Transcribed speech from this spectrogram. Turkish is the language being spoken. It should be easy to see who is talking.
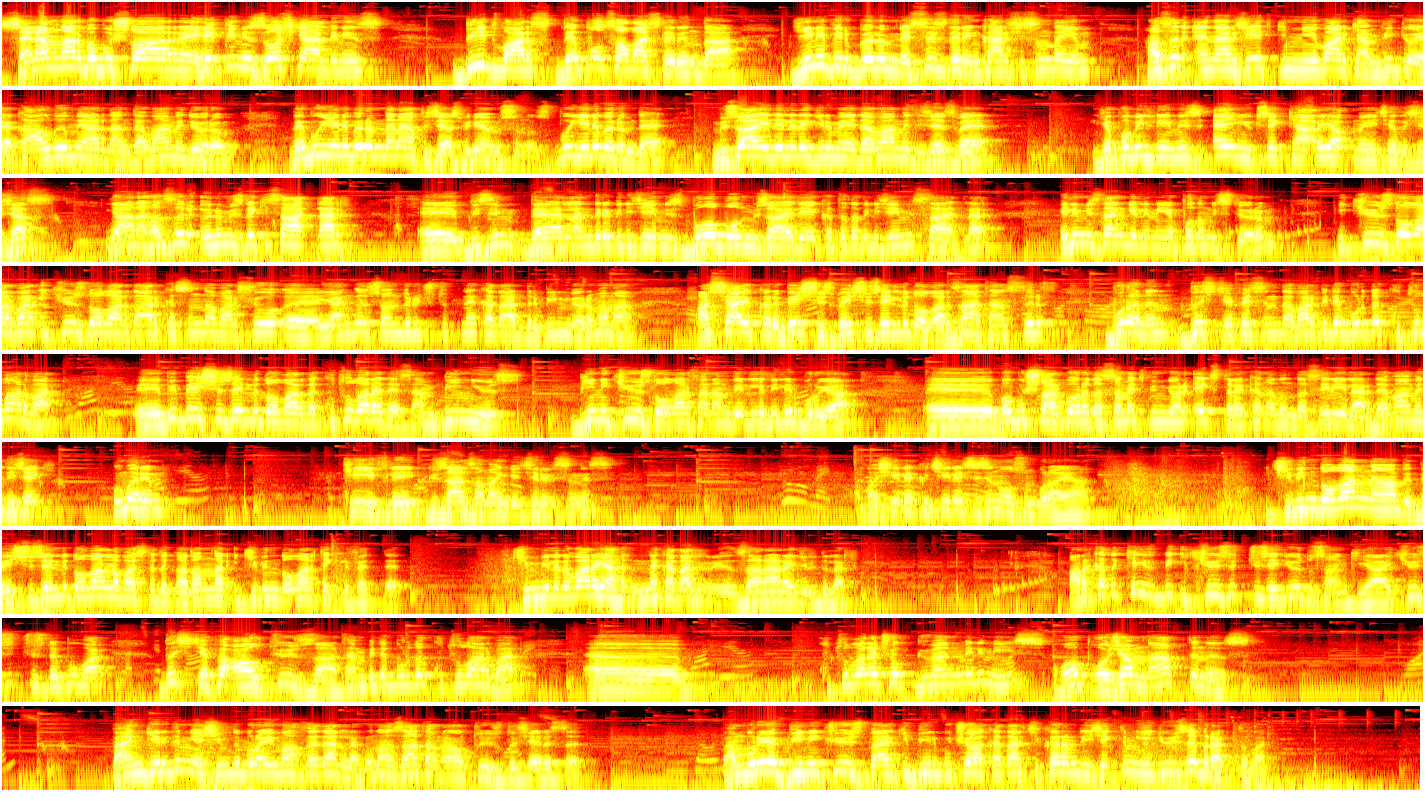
Speaker 1: Selamlar babuşlar, hepiniz hoş geldiniz. Bid Wars depo savaşlarında yeni bir bölümle sizlerin karşısındayım. Hazır enerji etkinliği varken videoya kaldığım yerden devam ediyorum. Ve bu yeni bölümde ne yapacağız biliyor musunuz? Bu yeni bölümde müzayedelere girmeye devam edeceğiz ve yapabildiğimiz en yüksek karı yapmaya çalışacağız. Yani hazır önümüzdeki saatler e, bizim değerlendirebileceğimiz, bol bol müzayedeye katılabileceğimiz saatler. Elimizden geleni yapalım istiyorum. 200 dolar var. 200 dolar da arkasında var. Şu e, yangın söndürücü tüp ne kadardır bilmiyorum ama aşağı yukarı 500-550 dolar zaten sırf buranın dış cephesinde var. Bir de burada kutular var. E, bir 550 dolar da kutulara desem 1100 1200 dolar falan verilebilir buraya. E, babuşlar bu arada Samet Güngör Ekstra kanalında seriler devam edecek. Umarım keyifli, güzel zaman geçirirsiniz. Başıyla kıçıyla sizin olsun buraya. 2000 dolar ne abi? 550 dolarla başladık. Adamlar 2000 dolar teklif etti. Kim bilir var ya ne kadar zarara girdiler. Arkadaki ev bir 200-300 ediyordu sanki ya. 200-300 de bu var. Dış cephe 600 zaten. Bir de burada kutular var. Ee, kutulara çok güvenmeli miyiz? Hop hocam ne yaptınız? Ben girdim ya şimdi burayı mahvederler. Ulan zaten 600 dışarısı. Ben buraya 1200 belki 1.5'a kadar çıkarım diyecektim 700'e bıraktılar.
